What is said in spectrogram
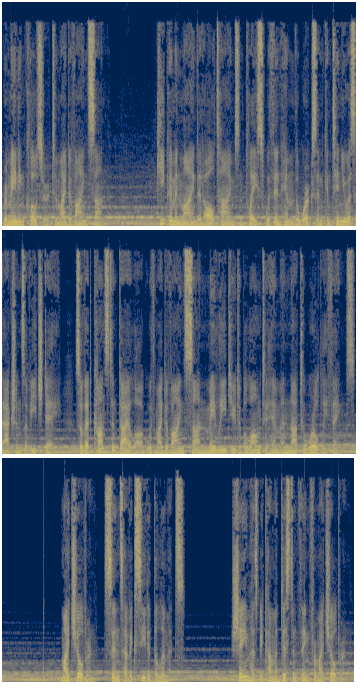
remaining closer to my divine Son. Keep him in mind at all times and place within him the works and continuous actions of each day, so that constant dialogue with my divine Son may lead you to belong to him and not to worldly things. My children, sins have exceeded the limits. Shame has become a distant thing for my children.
